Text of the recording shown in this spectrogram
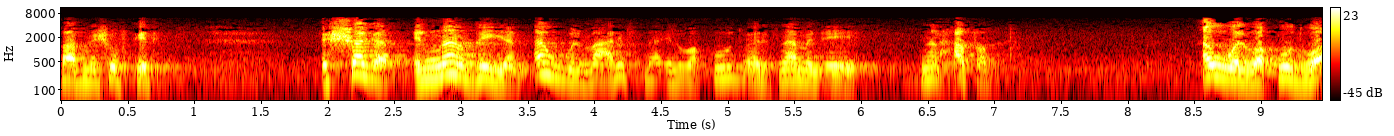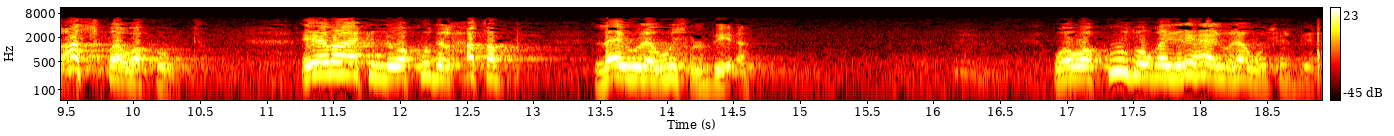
طب نشوف كده. الشجر النار دي أول ما عرفنا الوقود عرفناه من إيه؟ من الحطب. أول وقود وأصفى وقود. إيه رأيك إن وقود الحطب لا يلوث البيئة؟ ووقود غيرها يلوث البيئة.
